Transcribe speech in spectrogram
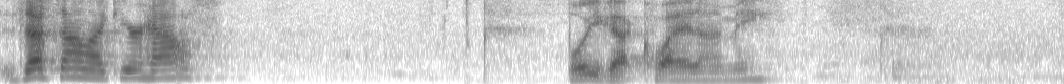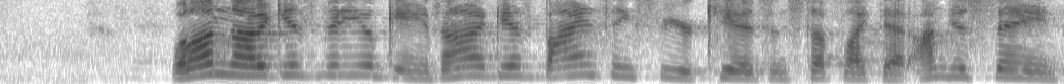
Does that sound like your house? Boy, you got quiet on me. Well, I'm not against video games. I'm not against buying things for your kids and stuff like that. I'm just saying,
